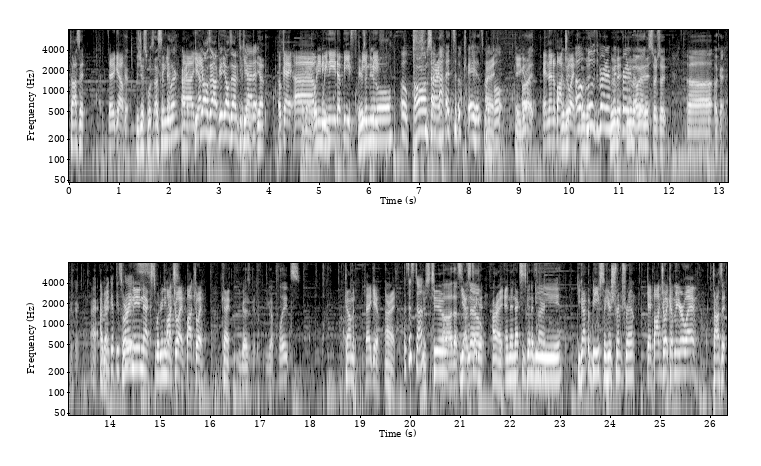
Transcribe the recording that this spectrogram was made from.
Toss it. There you go. Okay. Is it just a singular? All right, Uh, get yep. y'all's out. Get y'all's out if you can. Got it. Yep. Okay. Uh, Okay, what do you need? we need? need a beef. Here's beef, a noodle. beef. Oh. Oh, I'm sorry. it's okay. It's my All right. fault. There you go. All right. And then a bok Move it. choy. Oh, Move move the burner. Move Move the it, burner. move it. Okay, sorry, sorry. Uh, okay, okay. All right. I'm Okay. gonna get these so what do we need next? What do we need Bok next? choy. Bok choy. Okay, You guys got you got plates. coming. Thank you. All right. Is this done? There's two. Uh, that's yes, done take it. All right, and then next is going to be. You got the beef, so here's shrimp, shrimp. Okay, bok choy coming your way. Toss it.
